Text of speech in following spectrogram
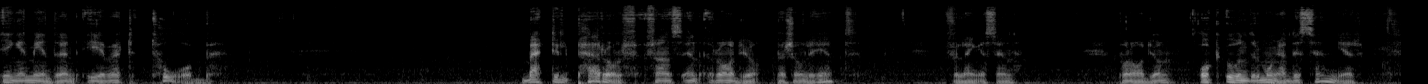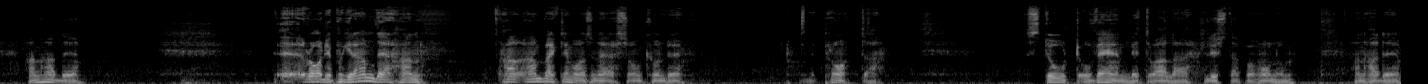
ingen mindre än Evert Taube. Bertil Perolf fanns en radiopersonlighet för länge sedan på radion och under många decennier. Han hade Eh, radioprogram där han, han, han verkligen var en sån där som kunde prata stort och vänligt och alla lyssnade på honom. Han hade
